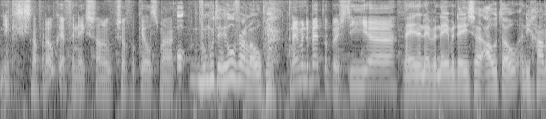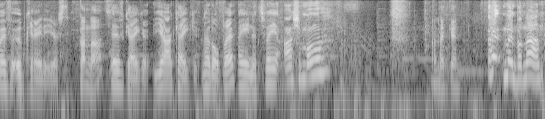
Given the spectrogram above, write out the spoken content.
Ik snap er ook even niks van hoe ik zoveel kills maak. Oh, we moeten heel ver lopen. Neem we de battlebus, die eh, Nee, nee, nee. We nemen deze auto en die gaan we even upgraden eerst. kan dat? Even kijken. Ja, kijk. Let op, hè. 1 en 2. Alsjeblieft. Oh, lekker. Eh, mijn banaan.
